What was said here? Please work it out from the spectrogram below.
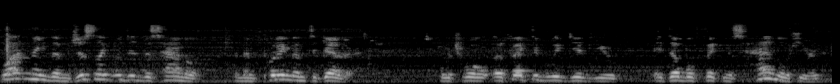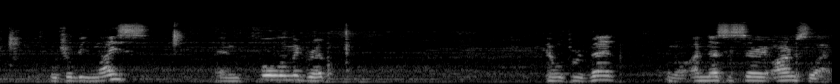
flattening them just like we did this handle, and then putting them together which will effectively give you a double thickness handle here, which will be nice and full in the grip. It will prevent you know, unnecessary arm slack.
